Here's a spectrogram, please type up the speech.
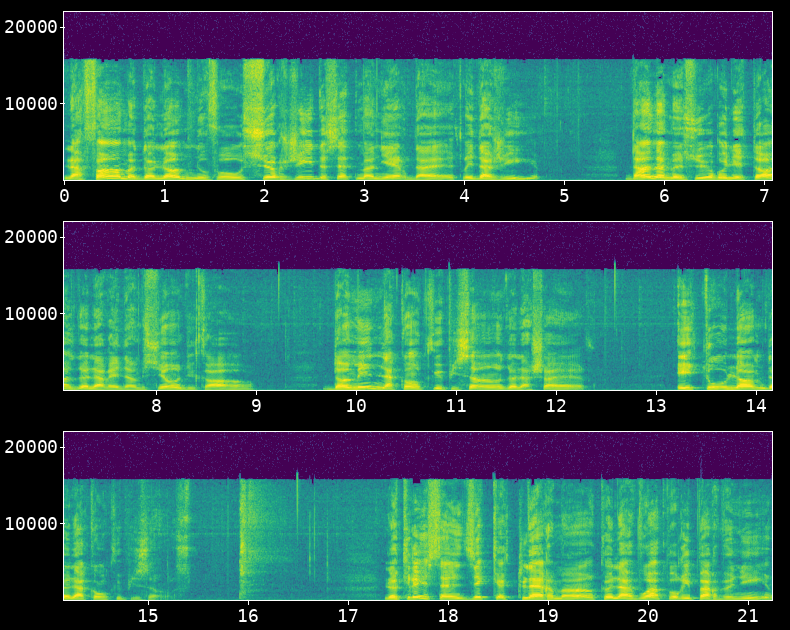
La forme de l'homme nouveau surgit de cette manière d'être et d'agir dans la mesure où l'état de la rédemption du corps domine la concupiscence de la chair et tout l'homme de la concupiscence. Le Christ indique clairement que la voie pour y parvenir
